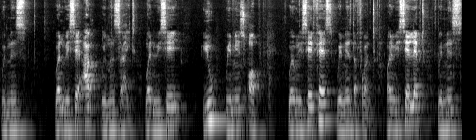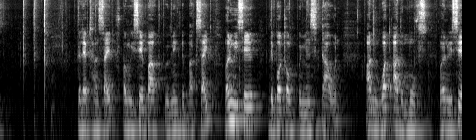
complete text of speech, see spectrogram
we means when we say up, we means right. When we say you, we means up. When we say face, we means the front. When we say left, we means the left hand side. When we say back, we mean the back side. When we say the bottom, we means down. And what are the moves? When we say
